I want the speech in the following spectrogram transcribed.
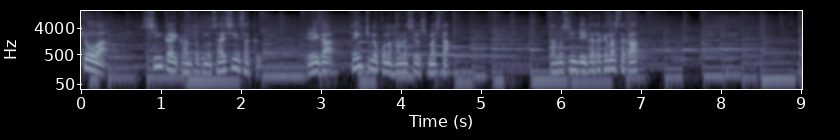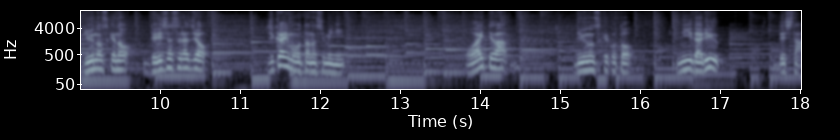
今日は新海監督の最新作映画「天気の子」の話をしました。楽しんでいただけましたか？龍之介のデリシャスラジオ。次回もお楽しみに。お相手は龍之介こと新田龍でした。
